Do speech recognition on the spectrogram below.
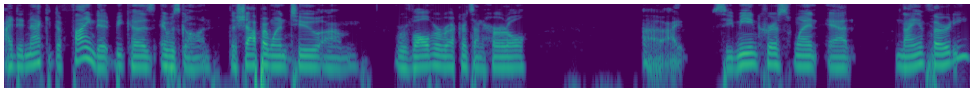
I did not get to find it because it was gone. The shop I went to, um, Revolver Records on Hurdle. Uh, I see. Me and Chris went at 9:30.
